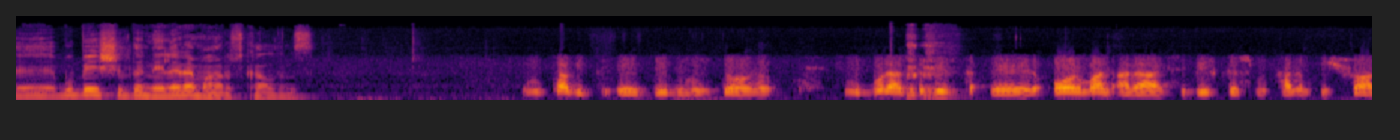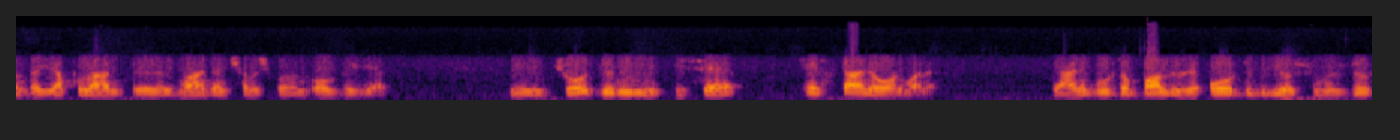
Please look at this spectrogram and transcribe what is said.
e, bu 5 yılda nelere maruz kaldınız? Tabii e, dediğiniz doğru. Şimdi burası bir e, orman arazisi, bir kısmı tarım şu anda yapılan e, maden çalışmalarının olduğu yer. E, çoğu dönüm ise kestane ormanı. Yani burada bal üre, ordu biliyorsunuzdur.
